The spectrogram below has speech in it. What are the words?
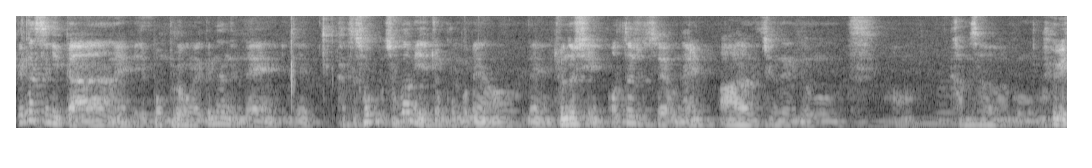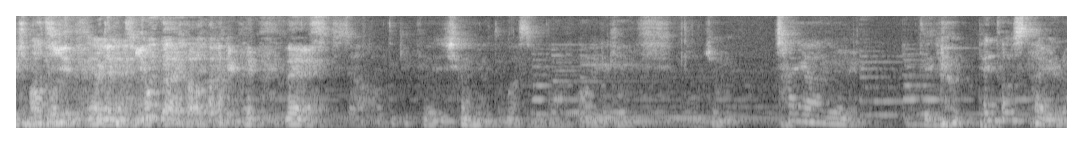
끝났으니까 네. 이제 본 프로그램 끝났는데 이제 각자 소, 소감이 좀 궁금해요. 네, 존노 씨 어떠셨어요 오늘? 아 저는 너무 어, 감사하고 왜 이렇게 아, 뒤, 저- 왜 이렇게 네. 뒤로 가요? 이렇게. 네. 진짜 어, 뜻깊은 시간이었던 것 같습니다. 어, 이렇게 어, 좀 찬양을 팬텀 스타일로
